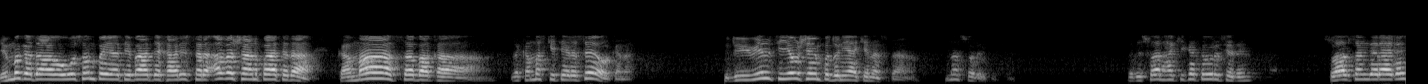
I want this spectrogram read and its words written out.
د مګه دا اوسم په اعتبار د خارج سره هغه شان پاتې ده کما سبق لکه مخکې تیر سه وکنه چې دوی ویل چې یو شی په دنیا کې نشته نسوره د سوال حقیقت ورسېدې سوال څنګه راغی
